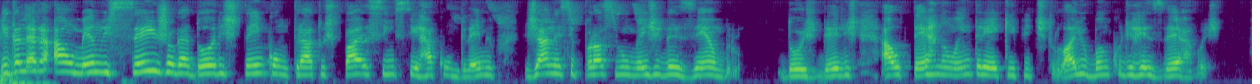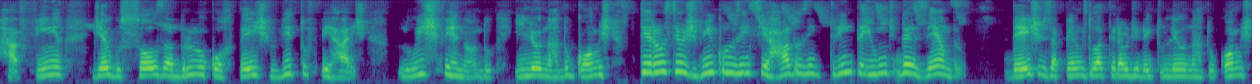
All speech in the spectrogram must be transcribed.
E galera, ao menos seis jogadores têm contratos para se encerrar com o Grêmio já nesse próximo mês de dezembro. Dois deles alternam entre a equipe titular e o banco de reservas. Rafinha, Diego Souza, Bruno Cortez, Vitor Ferraz, Luiz Fernando e Leonardo Gomes terão seus vínculos encerrados em 31 de dezembro. Destes, apenas o lateral direito Leonardo Gomes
